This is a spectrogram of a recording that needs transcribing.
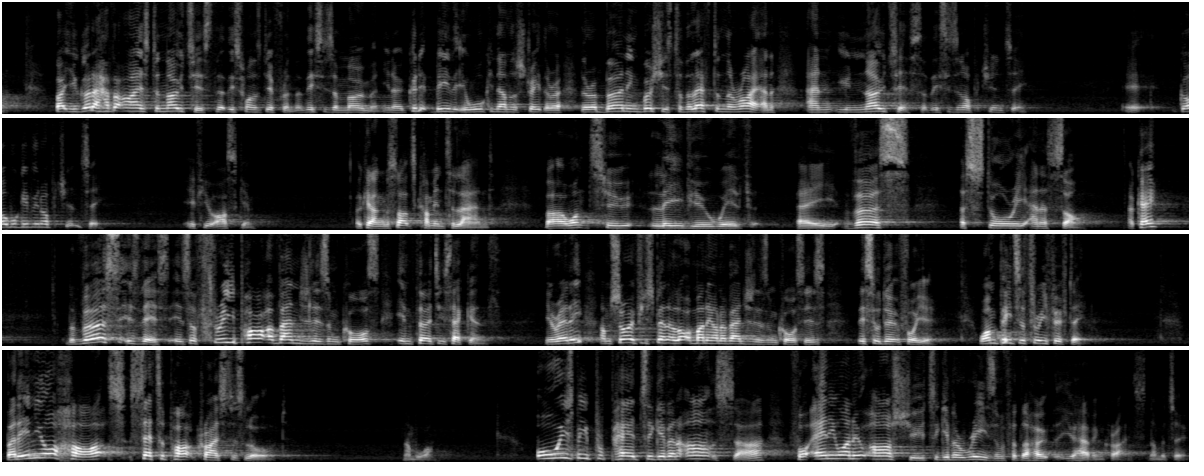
But you've got to have the eyes to notice that this one's different, that this is a moment. You know, could it be that you're walking down the street, there are, there are burning bushes to the left and the right, and, and you notice that this is an opportunity? It, God will give you an opportunity if you ask Him. Okay, I'm going to start to come into land, but I want to leave you with a verse, a story, and a song. Okay? The verse is this it's a three part evangelism course in 30 seconds. You ready? I'm sure if you spent a lot of money on evangelism courses, this will do it for you. 1 Peter 3:15. But in your hearts set apart Christ as Lord. Number 1. Always be prepared to give an answer for anyone who asks you to give a reason for the hope that you have in Christ. Number 2.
